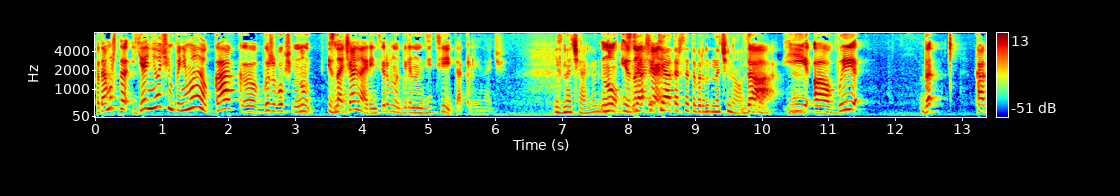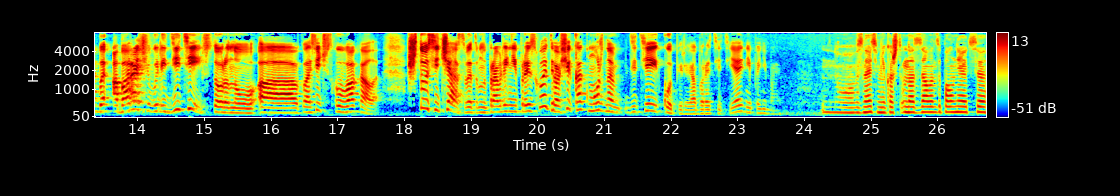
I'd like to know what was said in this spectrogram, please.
потому что я не очень понимаю, как э, вы же, в общем, ну, изначально ориентированы были на детей, так или иначе. Изначально. да. Ну, изначально. Театр с этого начинался. Да, и а, вы да, как бы оборачивали детей в сторону а, классического вокала. Что сейчас в этом направлении происходит? И вообще, как можно детей к опере обратить? Я не понимаю. Но, вы знаете, мне кажется, у нас залы заполняются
